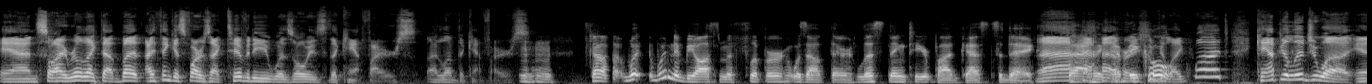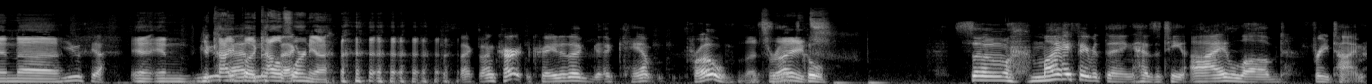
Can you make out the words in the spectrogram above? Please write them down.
and so I really like that. But I think as far as activity was always the campfires. I love the campfires. Mhm. Uh, wou- wouldn't it be awesome if Flipper was out there listening to your podcast today? Ah, I think that'd be cool. like what Camp Ulijua in uh, you, yeah, in, in Yucaipa. California. effect on Kurt created a, a camp pro. That's So right. cool. So my favorite thing as a teen, I loved free time,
